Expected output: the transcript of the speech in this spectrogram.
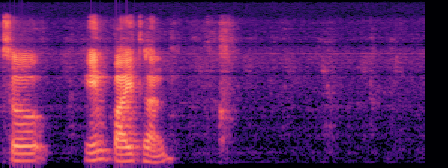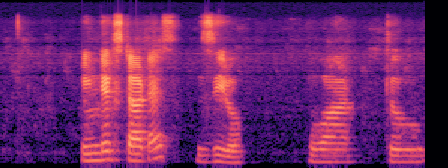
So in Python, index start as 0, 1, 2,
